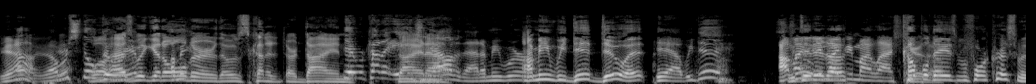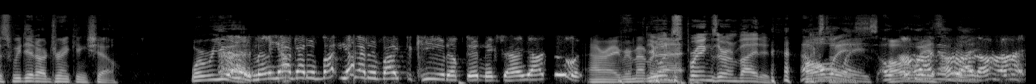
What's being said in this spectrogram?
Yeah. Yeah, we're still Well, doing as it. we get I mean- older, those kind of are dying. Yeah, we're kind of aging out. of that. I mean, we're. I mean, we did do it. yeah, we did. I We might, did it it might a be my last couple year, days before Christmas, we did our drinking show. Where were you Hey, at? man, y'all got to invite y'all got to invite the kid up there next time y'all do it. All right, remember You that. and Springs are invited. Always. Always. Oh, All right, all right, all right.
